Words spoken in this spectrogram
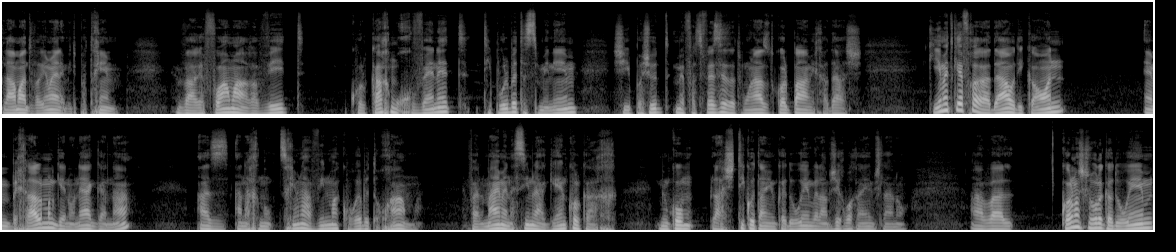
למה הדברים האלה מתפתחים. והרפואה המערבית כל כך מוכוונת טיפול בתסמינים, שהיא פשוט מפספסת את התמונה הזאת כל פעם מחדש. כי אם התקף חרדה או דיכאון הם בכלל מנגנוני הגנה, אז אנחנו צריכים להבין מה קורה בתוכם, ועל מה הם מנסים להגן כל כך, במקום להשתיק אותם עם כדורים ולהמשיך בחיים שלנו. אבל כל מה שקשור לכדורים,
